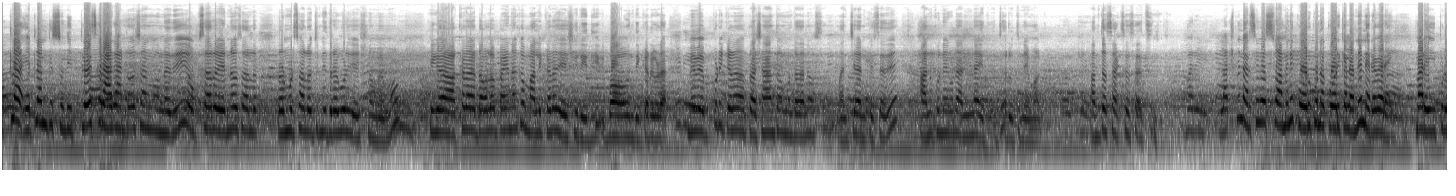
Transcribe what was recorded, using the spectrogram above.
ఎట్లా ఎట్లా అనిపిస్తుంది? ప్లేస్కి రాగానే? సంతోషంగా ఉన్నది. ఒకసారి ఎన్నోసార్లు రెండు మూడు సార్లు వచ్చి నిద్ర కూడా చేసినాం మేము. ఇక అక్కడ డెవలప్ అయినాక మళ్ళీ ఇక్కడ చేసిరు ఇది. బాగుంది ఇక్కడ కూడా. మేము ఎప్పుడు ఇక్కడ ప్రశాంతంగా ఉంటుందని వస్తాం మంచిగా అనిపిస్తుంది. అనుకునే కూడా అన్నీ జరుగుతున్నాయి మాకు. అంత సక్సెస్ అవుతుంది. మరి లక్ష్మీ నరసింహస్వామిని కోరుకున్న కోరికలన్నీ నెరవేరాయి. మరి ఇప్పుడు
